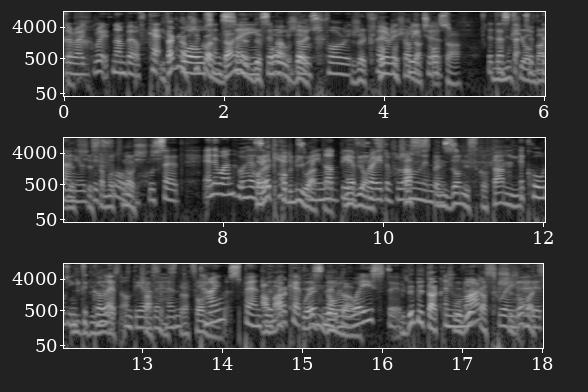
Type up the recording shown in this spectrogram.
There are a great number of cat quotes and sayings about those fairy creatures. Let us said, anyone who has Colette a cat may not be afraid of loneliness. According to Colette, on the other hand, time spent with a cat is never wasted. tak and Mark Twain added,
